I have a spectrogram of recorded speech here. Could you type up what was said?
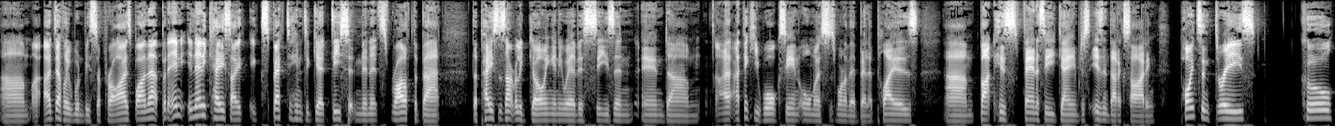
Um, I, I, definitely wouldn't be surprised by that. But in, in any case, I expect him to get decent minutes right off the bat. The Pacers aren't really going anywhere this season, and um, I, I, think he walks in almost as one of their better players. Um, but his fantasy game just isn't that exciting. Points and threes, cool.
